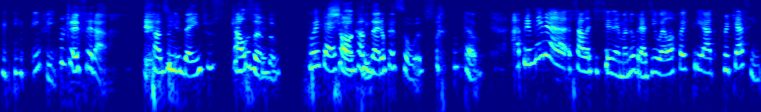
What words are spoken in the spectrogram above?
Enfim. Por que será? Estadunidenses causando. Pois é. Choca sempre. zero pessoas. Então, a primeira sala de cinema no Brasil, ela foi criada, porque assim,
